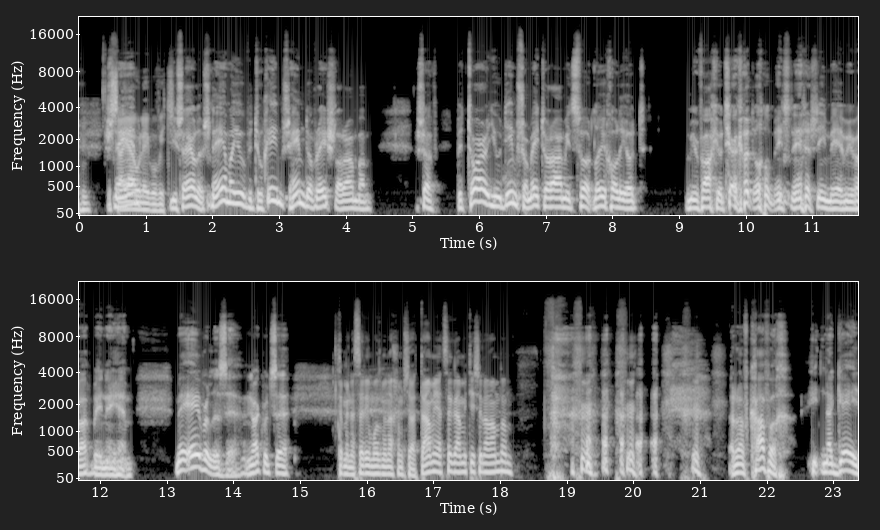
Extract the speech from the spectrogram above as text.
ישעיהו לייבוביץ'. ישעיהו, שניהם היו בטוחים שהם דוברי של הרמב"ם. עכשיו, בתור יהודים שומרי תורה ומצוות לא יכול להיות מרווח יותר גדול משני אנשים מרווח ביניהם. מעבר לזה, אני רק רוצה... אתה מנסה לרמוז מנחם שאתה המייצג האמיתי של הרמב"ם? הרב קפח התנגד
